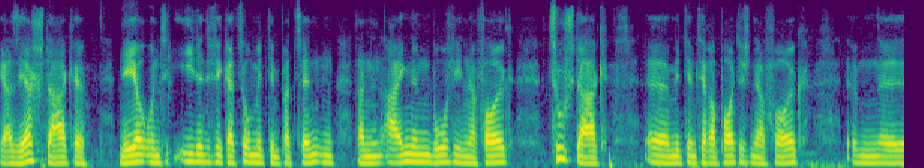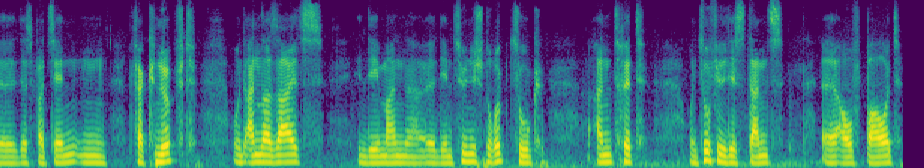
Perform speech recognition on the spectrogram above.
ja, sehr starke Nähe und Identifikation mit dem Patienten dann eigenen beruflichen Erfolg zu stark äh, mit dem therapeutischen Erfolg ähm, äh, des Patienten verknüpft und andererseits, indem man äh, den zynischen Rückzug antritt und zu viel Distanz aufbaut,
